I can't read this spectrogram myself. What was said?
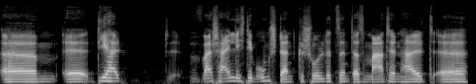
ähm, äh, die halt wahrscheinlich dem Umstand geschuldet sind, dass Martin halt äh,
